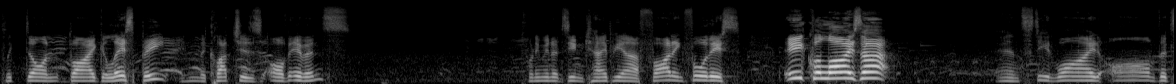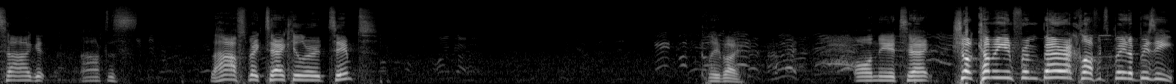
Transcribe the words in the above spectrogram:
Flicked on by Gillespie in the clutches of Evans. 20 minutes in, KPR fighting for this equaliser. And steered wide of the target after the half spectacular attempt. Clairvaux on the attack. Shot coming in from Barraclough. It's been a busy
